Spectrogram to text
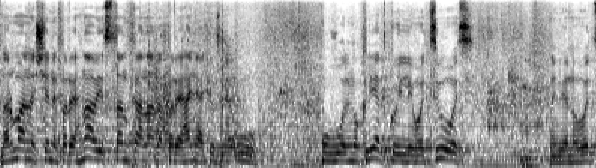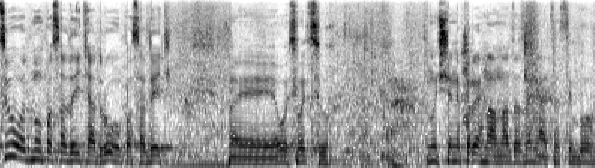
Нормально ще не перегнав із станка, треба переганяти вже у, у вольну клітку або в оцю ось. Навірно, оцю одну посадити, а другу посадити е, ось оцю. Ну, ще не перегнав, треба зайнятися цим, бо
